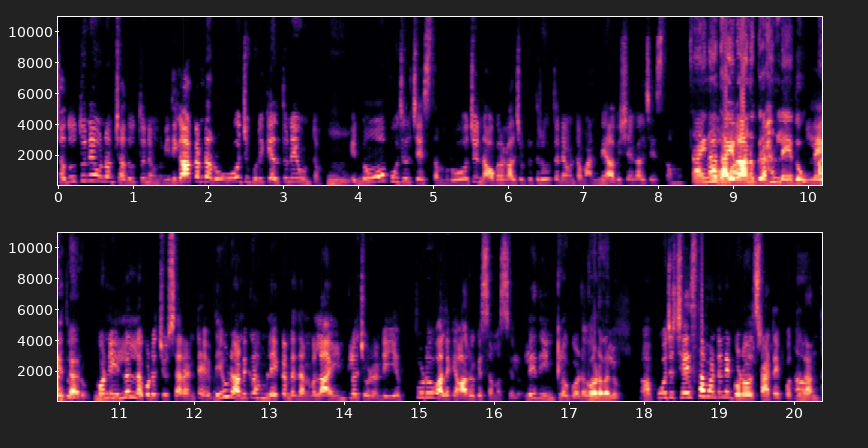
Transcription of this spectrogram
చదువుతూనే ఉన్నాం చదువుతూనే ఉన్నాం. ఇది కాకుండా రోజు గుడికి వెళ్తూనే ఉంటాం. ఎన్నో పూజలు చేస్తాం. రోజు నవగ్రహాల చుట్టూ తిరుగుతూనే ఉంటాం. అన్ని అభిషేకాలు చేస్తాము. అయినా దైవ అనుగ్రహం లేదు లేదు. కొన్ని ఇళ్ళలో కూడా చూసారంటే దేవుడు అనుగ్రహం లేకుండా దానివల్ల ఆ ఇంట్లో చూడండి ఎప్పుడు వాళ్ళకి ఆరోగ్య సమస్యలు లేదు ఇంట్లో గొడవ గొడవలు. పూజ చేస్తామంటేనే గొడవలు స్టార్ట్ అయిపోతుంది అంత.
